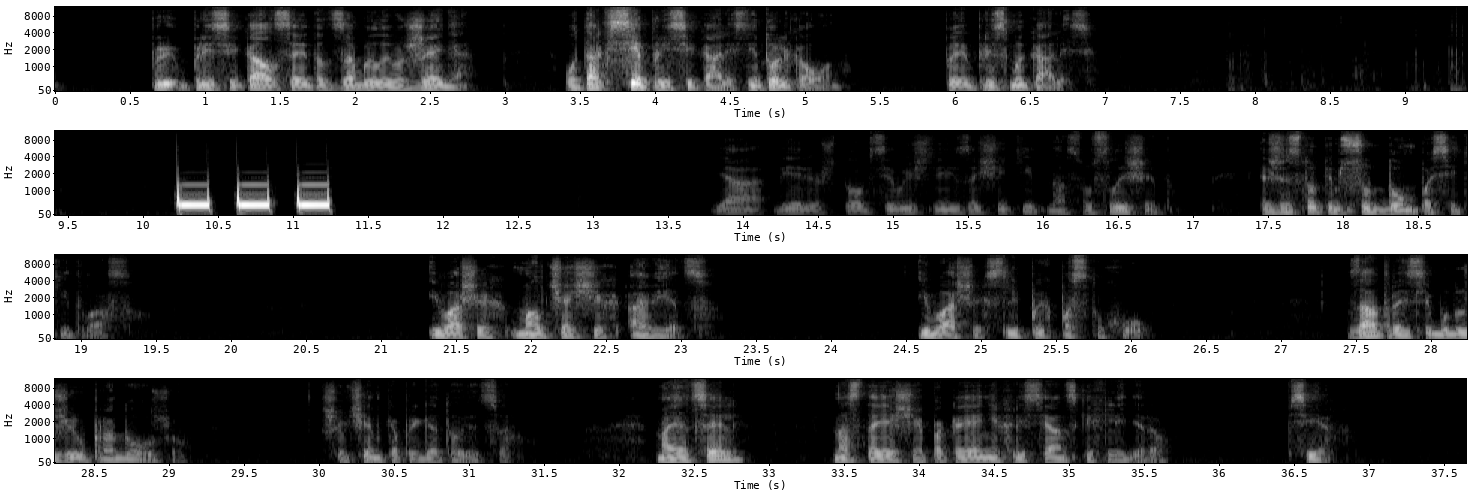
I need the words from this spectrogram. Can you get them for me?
пресекался этот, забыл его, Женя. Вот так все пресекались, не только он, присмыкались. Я верю, что Всевышний защитит нас, услышит жестоким судом посетит вас и ваших молчащих овец, и ваших слепых пастухов. Завтра, если буду жив, продолжу. Шевченко приготовится. Моя цель – настоящее покаяние христианских лидеров. Всех.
